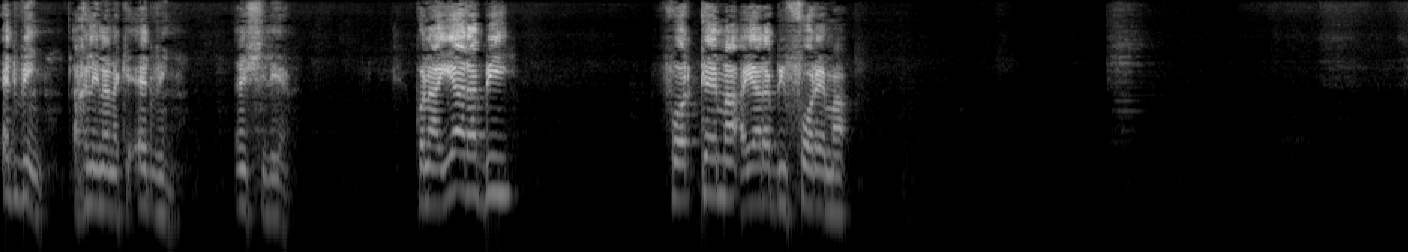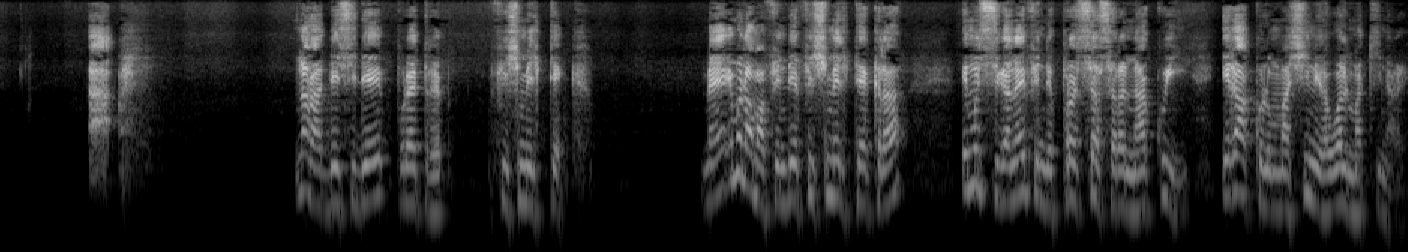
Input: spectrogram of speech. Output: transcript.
Edwin, akhlina nake Edwin, un Chilien. Qu'on a Yarabi, Fortema, a Yarabi Forema. Ah, n'a décidé pour être Fishmill Tech. Mais il m'a fait des Fishmill Tech là. I mu sigana i finde process ra na kui i ga kolo machine ra wal makina re.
